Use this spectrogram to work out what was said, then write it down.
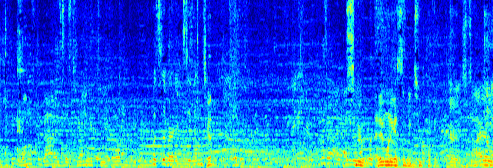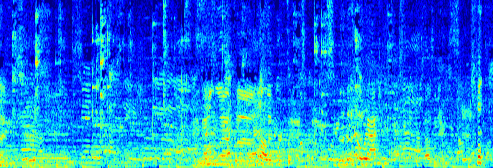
I think one of the guys was trying it before and became. What's the verdict, Steven? It's good. Because I, I Smooth. I didn't want to get something too heavy. It's Ireland. Long live, uh, long live work day, I suppose. No, we're actually testing. Thousand years.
